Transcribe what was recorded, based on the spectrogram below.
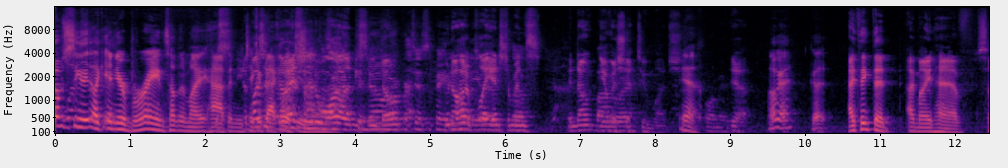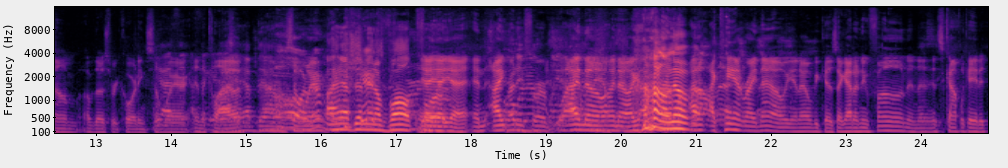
I was just thinking, like in your brain, something might happen. You A take bunch it back of guys with from New you. Orleans who Condone or don't participate who in know how to any play that instruments and don't give a shit too much. Yeah. stuff. Or maybe- Yeah. Okay. Good. I think that I might have some of those recordings Yeah, somewhere think- in the think I cloud. have them. Oh, somewhere. remember. I have them in a vault. For, Yeah, yeah, yeah. And I Ready for. I know, I know. I, I don't know I, about I can't right now, you know, because I got a new phone and uh, it's complicated.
